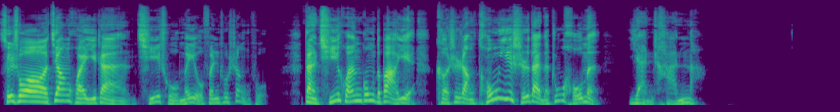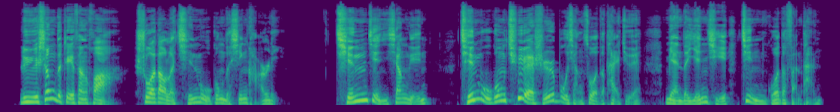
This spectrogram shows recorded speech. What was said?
虽说江淮一战，齐楚没有分出胜负，但齐桓公的霸业可是让同一时代的诸侯们眼馋呐。吕生的这番话说到了秦穆公的心坎里。秦晋相邻，秦穆公确实不想做的太绝，免得引起晋国的反弹。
